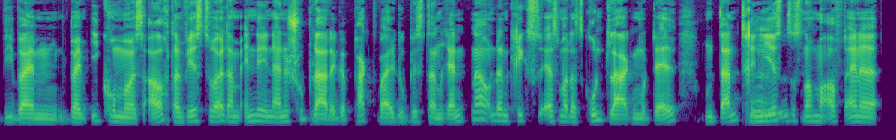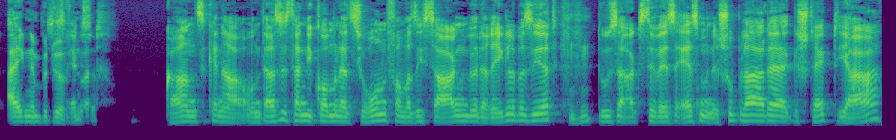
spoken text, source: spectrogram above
wie beim beim E-Commerce auch, dann wirst du halt am Ende in eine Schublade gepackt, weil du bist dann Rentner und dann kriegst du erstmal das Grundlagenmodell und dann trainierst mhm. du es nochmal auf deine eigenen Bedürfnisse. Ganz genau. Und das ist dann die Kombination von, was ich sagen würde, regelbasiert. Mhm. Du sagst, du wirst erstmal in eine Schublade gesteckt. Ja,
